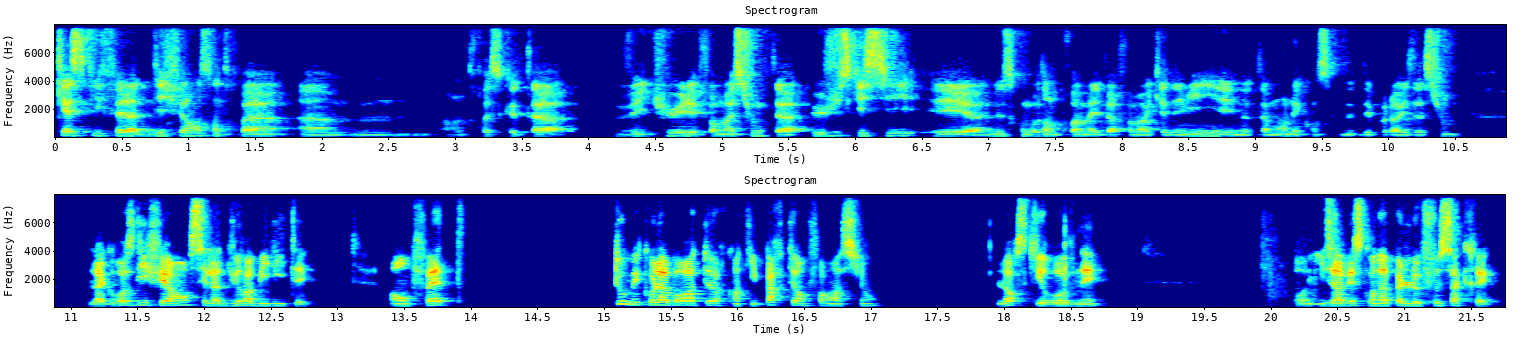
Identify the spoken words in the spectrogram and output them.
qu'est-ce qui fait la différence entre, euh, entre ce que tu as vécu et les formations que tu as eues jusqu'ici et euh, nous, ce qu'on voit dans le programme High Performance Academy et notamment les concepts de dépolarisation? La grosse différence, c'est la durabilité. En fait, tous mes collaborateurs, quand ils partaient en formation, lorsqu'ils revenaient, ils avaient ce qu'on appelle le feu sacré.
